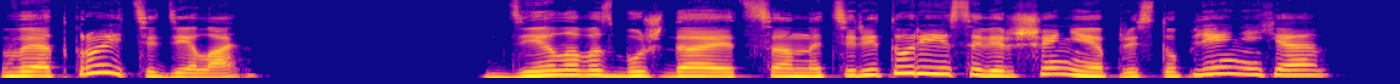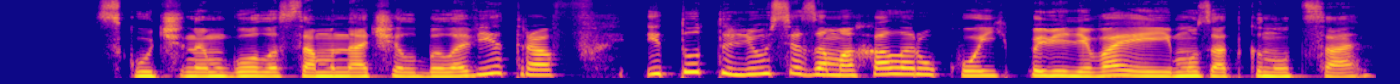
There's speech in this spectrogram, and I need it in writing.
Вы откроете дело?» «Дело возбуждается на территории совершения преступления», — скучным голосом начал было Ветров, и тут Люся замахала рукой, повелевая ему заткнуться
